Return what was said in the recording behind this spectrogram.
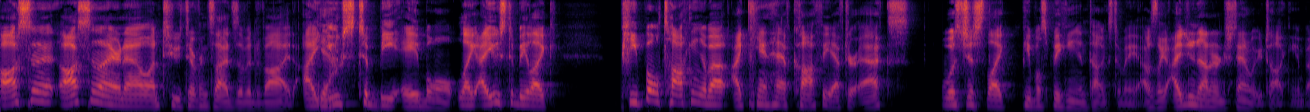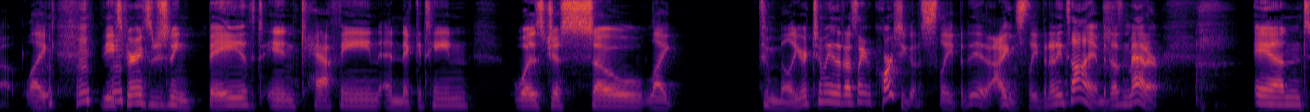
Austin, Austin and I are now on two different sides of a divide. I Yeah. used to be able, like, I used to be like, people talking about I can't have coffee after X was just like people speaking in tongues to me. I was like, I do not understand what you're talking about. Like, the experience of just being bathed in caffeine and nicotine was just so like familiar to me that I was like, of course you go to sleep. I can sleep at any time. It doesn't matter. And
